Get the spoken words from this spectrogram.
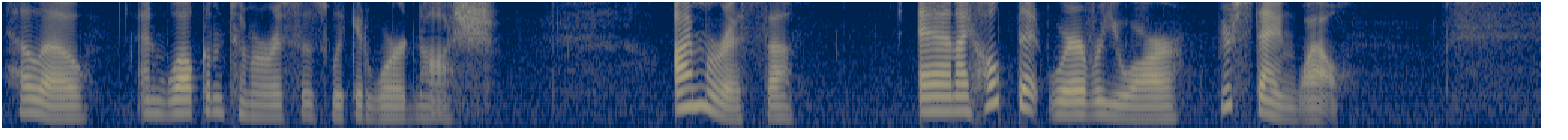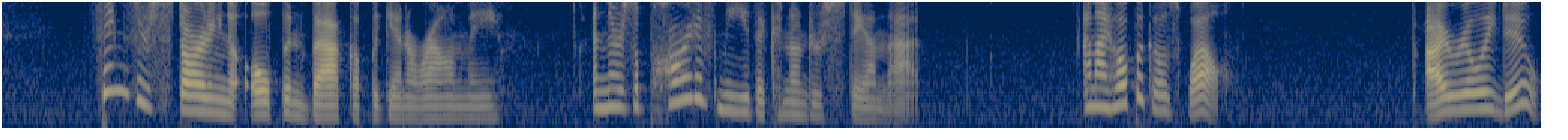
Hello, and welcome to Marissa's Wicked Word Nosh. I'm Marissa, and I hope that wherever you are, you're staying well. Things are starting to open back up again around me, and there's a part of me that can understand that. And I hope it goes well. I really do.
